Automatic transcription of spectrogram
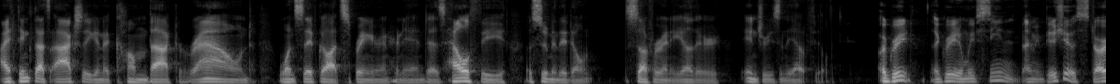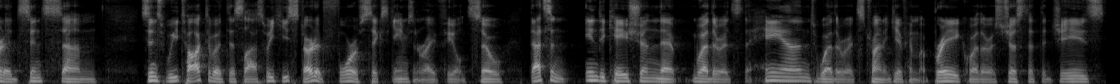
I think that's actually going to come back around once they've got Springer and Hernandez healthy, assuming they don't suffer any other injuries in the outfield. Agreed, agreed. And we've seen, I mean, Biggio started since um, since we talked about this last week. He started four of six games in right field, so that's an indication that whether it's the hand, whether it's trying to give him a break, whether it's just that the Jays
